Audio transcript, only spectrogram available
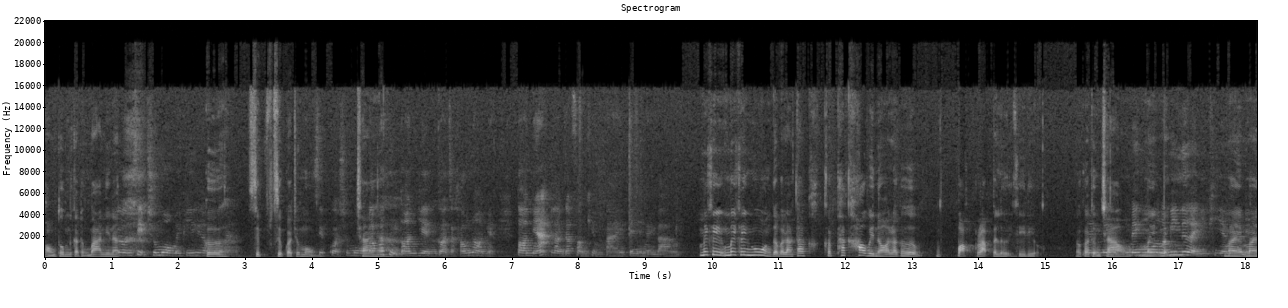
สองทุ่มกลับถึงบ้านนี่ๆนะเกินสิบชั่วโมงไหมพี่ที่เราเกินทำงานสิบสิบกว่าชั่วโมงสิบกว่าชั่วโมงใช่แล้วพอค่ะถึงตอนเย็นก่อนจะเข้านอนเนี่ย ตอนเนี้ยหลังจากฝังเข็มไปเป็นยังไงบ้าง ไม่เคยไม่เคยง่วงแต่เวลาถ้าถ้าเข้าไปนอนแล้วก็ป๊อกกลับไปเลยทีเดียว แล้วก็ถึงเช้าไม่ง่วงแล้วมีเหนื่อยมีเพลียไม่หไม่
